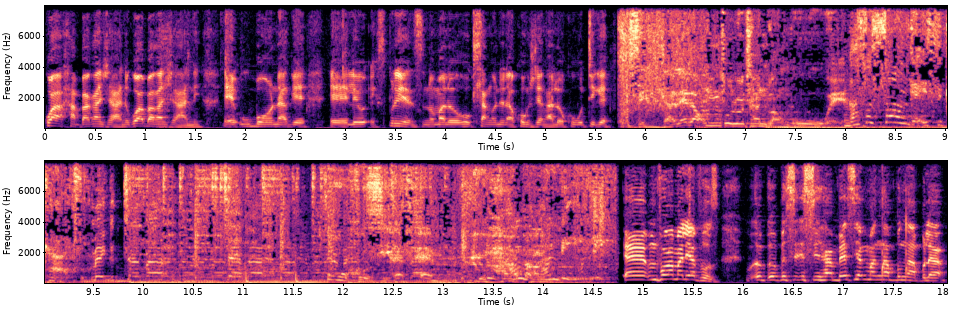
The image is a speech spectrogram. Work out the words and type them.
Kwahamba kanjani? Kwaba kanjani eh ubona ke eh, leyo experience noma lokho kuhlangene nakho njengalokho ukuthi ke sidlalela umculo othandwa nguwe. Ngaso sonke isikhathi. Ukhosi FM hamba phambili. Eh mfoka mali yavuza B- b- si- sihambe siya kumanqampu nqampu la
